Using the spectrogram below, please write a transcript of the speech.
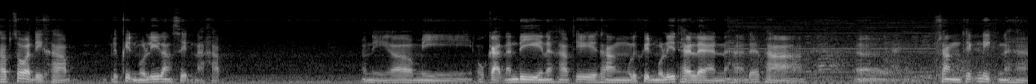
ครับ สวัสดีครับ ลิควิดมูลี่ลังสิตนะครับวันนี้ก็มีโอกาสอันดีนะครับ ที่ทาง Liquid m o l y Thailand นะฮะ ได้พาช่างเทคนิคนะฮะ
